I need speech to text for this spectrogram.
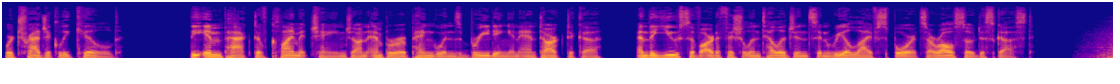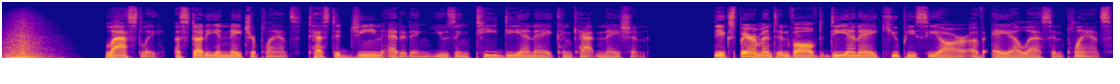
were tragically killed. The impact of climate change on emperor penguins breeding in Antarctica and the use of artificial intelligence in real-life sports are also discussed. Lastly, a study in Nature Plants tested gene editing using T-DNA concatenation. The experiment involved DNA qPCR of ALS in plants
